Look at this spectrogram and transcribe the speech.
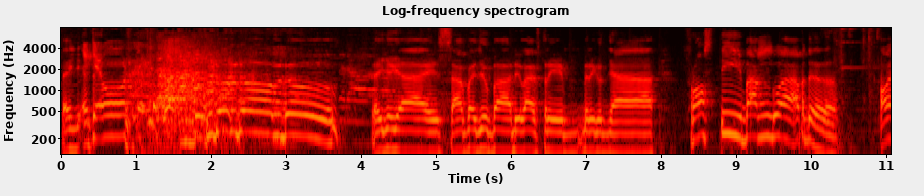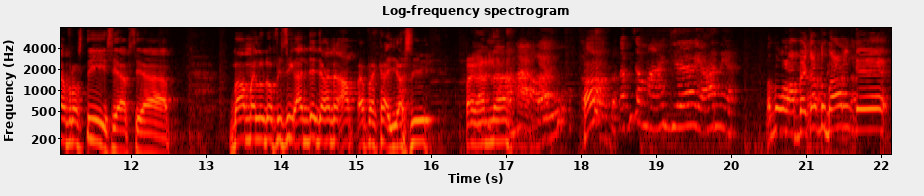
thank you. Eh COD Ludo Ludo Ludo thank you guys. Sampai jumpa di live stream berikutnya. Frosty bang gua apa tuh? Oh ya Frosty. Siap siap. Bang main Ludo fisik aja. Jangan yang up FPK iya sih. Pengen Tahu. Hah? Tapi sama aja ya kan ya. Tapi kalau APK tuh bangke,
